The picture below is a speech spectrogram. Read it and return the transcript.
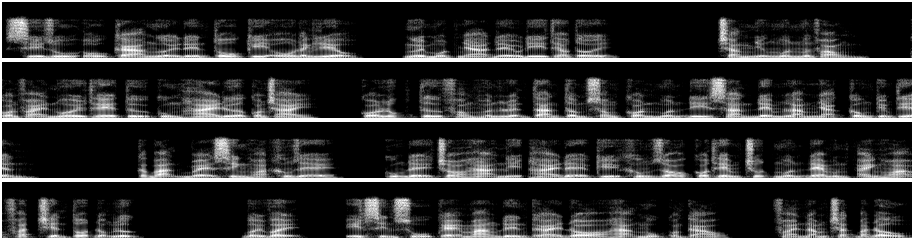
xì dù ổ ca người đến tokyo đánh liều, người một nhà đều đi theo tới. Chẳng những muốn mân phòng, còn phải nuôi thê tử cùng hai đứa con trai, có lúc từ phòng huấn luyện tan tầm xong còn muốn đi sàn đêm làm nhạc công kiếm tiền. Các bạn bè sinh hoạt không dễ, cũng để cho hạ nghị hái đệ kỳ không rõ có thêm chút muốn đem ánh họa phát triển tốt động lực. Bởi vậy in xỉn xủ kẹ mang đến cái đó hạng mục quảng cáo, phải nắm chặt bắt đầu.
